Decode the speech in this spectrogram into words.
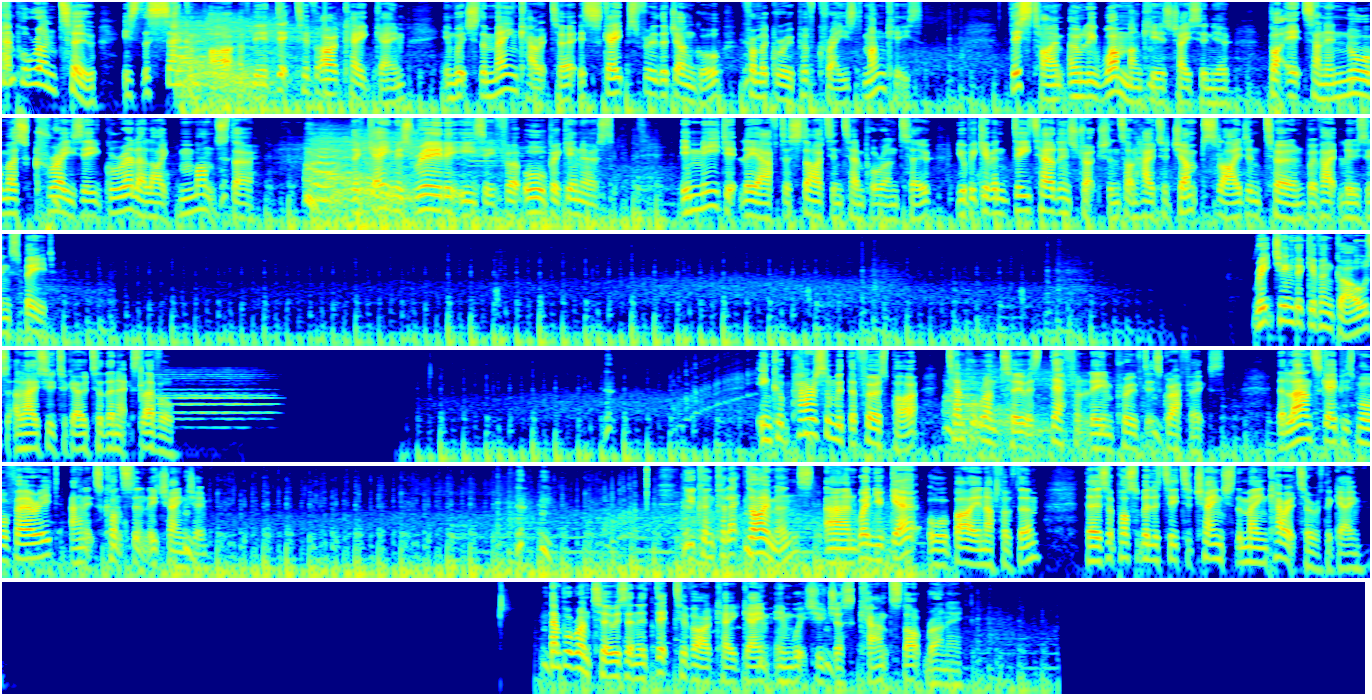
Temple Run 2 is the second part of the addictive arcade game in which the main character escapes through the jungle from a group of crazed monkeys. This time only one monkey is chasing you, but it's an enormous crazy gorilla-like monster. The game is really easy for all beginners. Immediately after starting Temple Run 2, you'll be given detailed instructions on how to jump, slide and turn without losing speed. Reaching the given goals allows you to go to the next level. In comparison with the first part, Temple Run 2 has definitely improved its graphics. The landscape is more varied and it's constantly changing. you can collect diamonds and when you get or buy enough of them, there's a possibility to change the main character of the game. Temple Run 2 is an addictive arcade game in which you just can't stop running.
